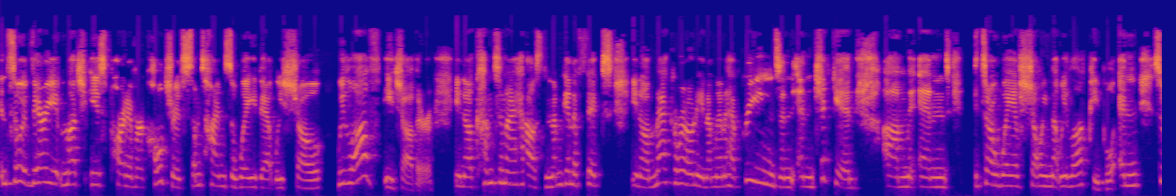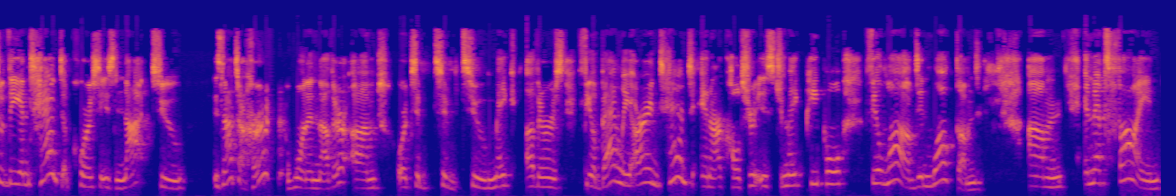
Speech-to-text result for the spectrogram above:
and so it very much is part of our culture. It's sometimes the way that we show we love each other. You know, come to my house and I'm going to fix, you know, macaroni and I'm going to have greens and, and chicken. Um, and it's our way of showing that we love people. And so the intent, of course, is not to is not to hurt one another um, or to, to, to make others feel badly. Our intent in our culture is to make people feel loved and welcomed. Um, and that's fine,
